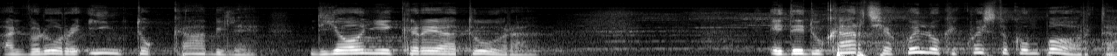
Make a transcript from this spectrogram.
al valore intoccabile di ogni creatura ed educarci a quello che questo comporta,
